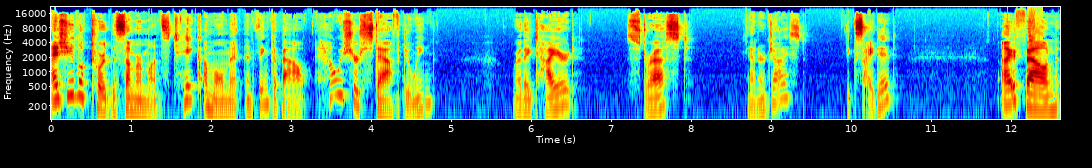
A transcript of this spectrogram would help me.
As you look toward the summer months, take a moment and think about how is your staff doing? Are they tired, stressed, energized, excited? I found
